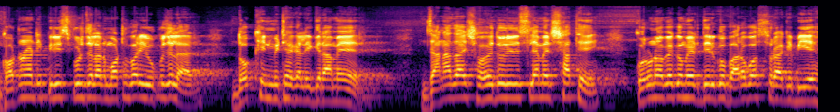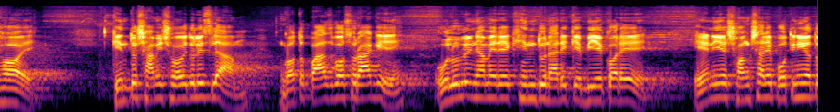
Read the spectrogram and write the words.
ঘটনাটি পিরিজপুর জেলার মঠবাড়ি উপজেলার দক্ষিণ মিঠাগালী গ্রামের। জানা যায় শহীদুল ইসলামের সাথে করুণা বেগমের দীর্ঘ বারো বছর আগে বিয়ে হয়। কিন্তু স্বামী শহীদুল ইসলাম গত পাঁচ বছর আগে উলুলি নামের এক হিন্দু নারীকে বিয়ে করে। এ নিয়ে সংসারে প্রতিনিয়ত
